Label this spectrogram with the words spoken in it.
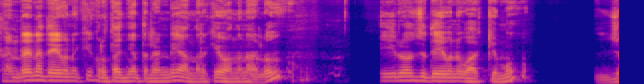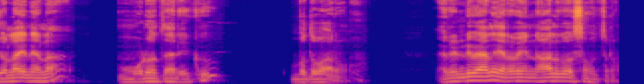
తండ్రైన దేవునికి కృతజ్ఞతలండి. అందరికీ వందనాలు. ఈరోజు దేవుని వాక్యము జూలై నెల మూడో తారీఖు బుధవారం రెండు వేల ఇరవై నాలుగో సంవత్సరం.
